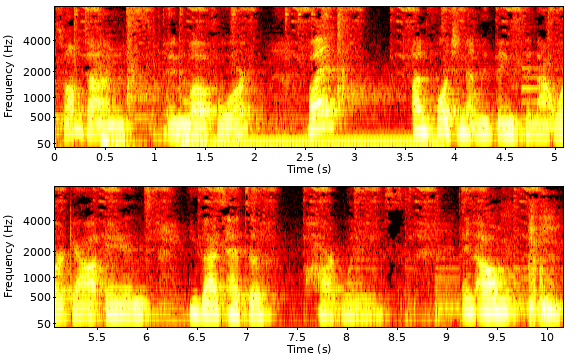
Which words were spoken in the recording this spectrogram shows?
sometimes in love for. But unfortunately things did not work out and you guys had to part ways and um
